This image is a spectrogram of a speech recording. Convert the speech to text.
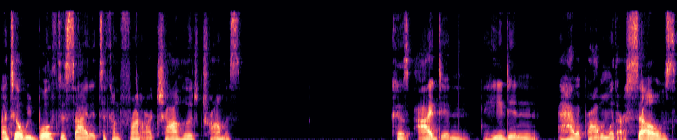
until we both decided to confront our childhood traumas. Because I didn't, he didn't have a problem with ourselves.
